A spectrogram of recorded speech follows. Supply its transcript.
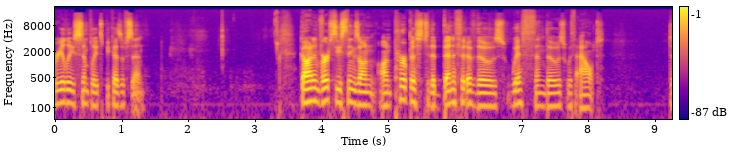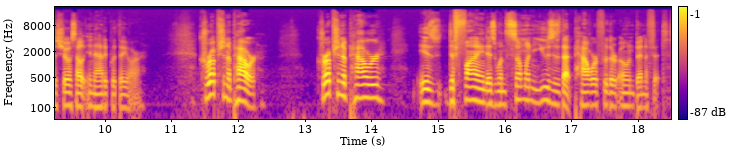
Really, simply, it's because of sin. God inverts these things on, on purpose to the benefit of those with and those without, to show us how inadequate they are. Corruption of power. Corruption of power is defined as when someone uses that power for their own benefit.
